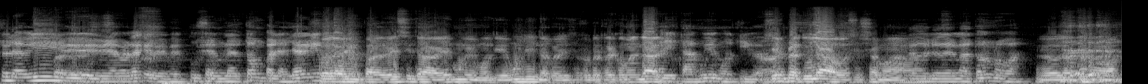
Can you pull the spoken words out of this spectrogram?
yo la vi, eh, la verdad que me, me puse un latón para las lágrimas. Yo la vi un par de veces y es muy emotiva, muy linda, pero es re- Ahí recomendable. está, muy emotiva. Siempre a tu lado se Lo, llama. lo del latón no va. Lo de la toma.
